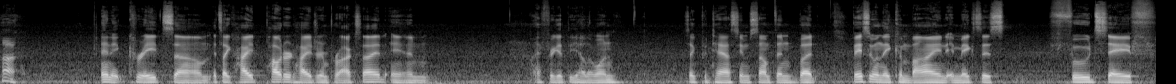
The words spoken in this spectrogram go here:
huh. and it creates um, it's like hy- powdered hydrogen peroxide, and I forget the other one. It's like potassium something, but basically when they combine, it makes this food safe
